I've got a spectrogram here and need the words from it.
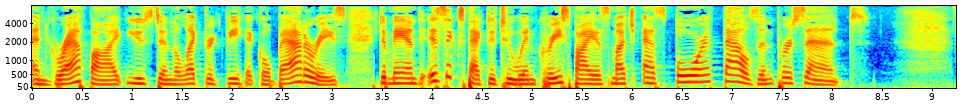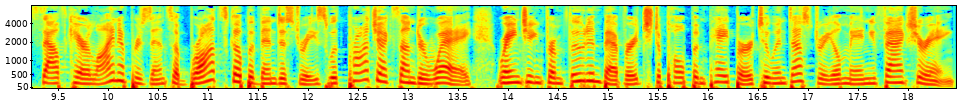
and graphite used in electric vehicle batteries, demand is expected to increase by as much as 4,000 percent. South Carolina presents a broad scope of industries with projects underway ranging from food and beverage to pulp and paper to industrial manufacturing.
